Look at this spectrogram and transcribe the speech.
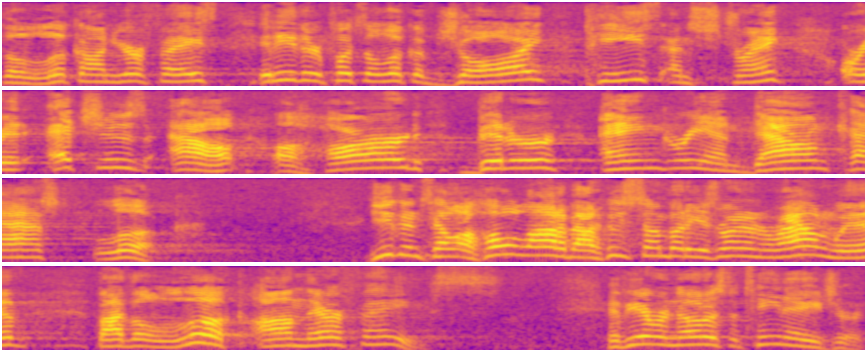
the look on your face. It either puts a look of joy, peace, and strength, or it etches out a hard, bitter, angry, and downcast look. You can tell a whole lot about who somebody is running around with by the look on their face. Have you ever noticed a teenager?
